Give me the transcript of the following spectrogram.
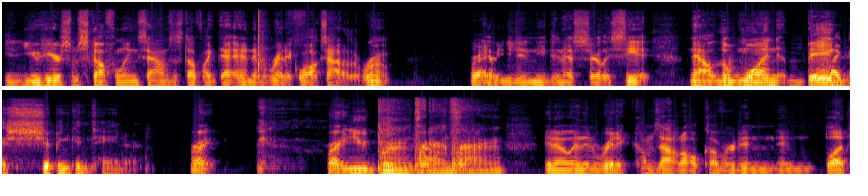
you- you hear some scuffling sounds and stuff like that, and then Riddick walks out of the room. Right. You know, you didn't need to necessarily see it. Now, the one big like a shipping container. Right. Right. And you burn, burn, burn, you know, and then Riddick comes out all covered in, in blood.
